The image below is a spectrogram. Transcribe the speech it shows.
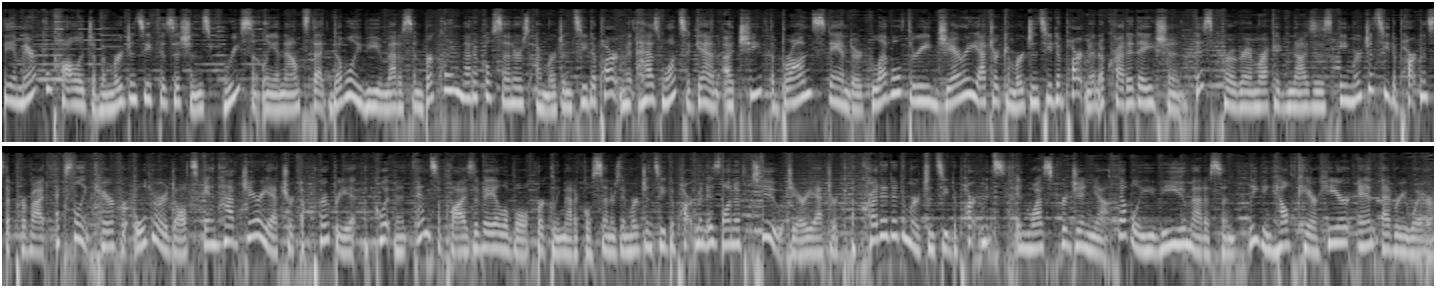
The American College of Emergency Physicians recently announced that WVU Medicine Berkeley Medical Center's emergency department has once again achieved the bronze standard level 3 geriatric emergency department accreditation. This program recognizes emergency departments that provide excellent care for older adults and have geriatric appropriate equipment and supplies available. Berkeley Medical Center's emergency department is one of two geriatric accredited emergency departments in West Virginia. WVU Medicine, leading healthcare here and everywhere.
